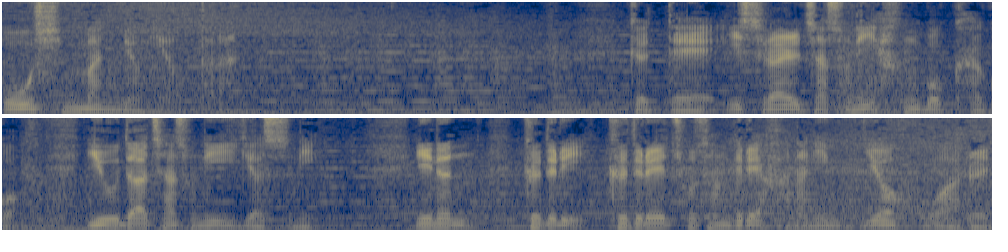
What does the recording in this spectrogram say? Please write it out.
50만 명이었더라 그때 이스라엘 자손이 항복하고 유다 자손이 이겼으니 이는 그들이 그들의 조상들의 하나님 여호와를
